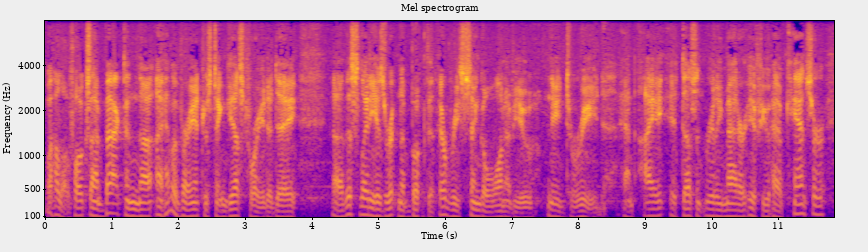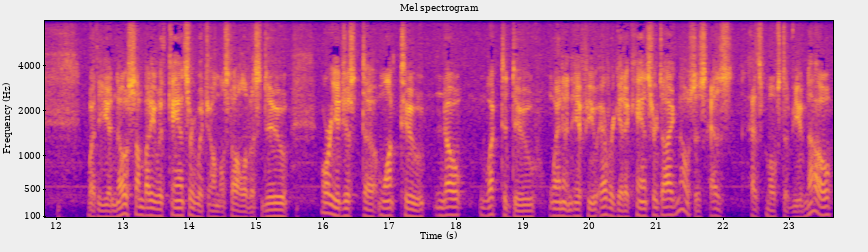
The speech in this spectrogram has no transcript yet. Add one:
Well, hello, folks. I'm back, and uh, I have a very interesting guest for you today. Uh, this lady has written a book that every single one of you need to read, and I. It doesn't really matter if you have cancer, whether you know somebody with cancer, which almost all of us do, or you just uh, want to know what to do when and if you ever get a cancer diagnosis. As as most of you know,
